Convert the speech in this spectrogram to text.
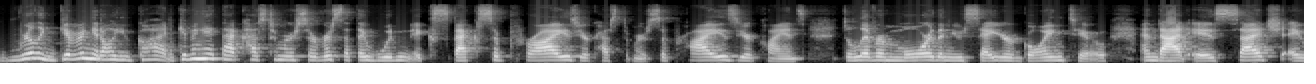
really giving it all you got giving it that customer service that they wouldn't expect. Surprise your customers surprise your clients deliver more than you say you're going to. And that is such a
